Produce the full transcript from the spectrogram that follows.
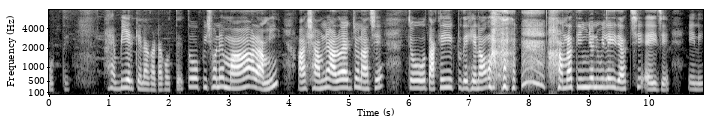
করতে। হ্যাঁ বিয়ের কেনাকাটা করতে। তো পিছনে মা আর আমি, আর সামনে আরও একজন আছে। তো তাকেই একটু দেখে নাও। আমরা তিনজন মিলেই যাচ্ছি। এই যে, ইনি,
